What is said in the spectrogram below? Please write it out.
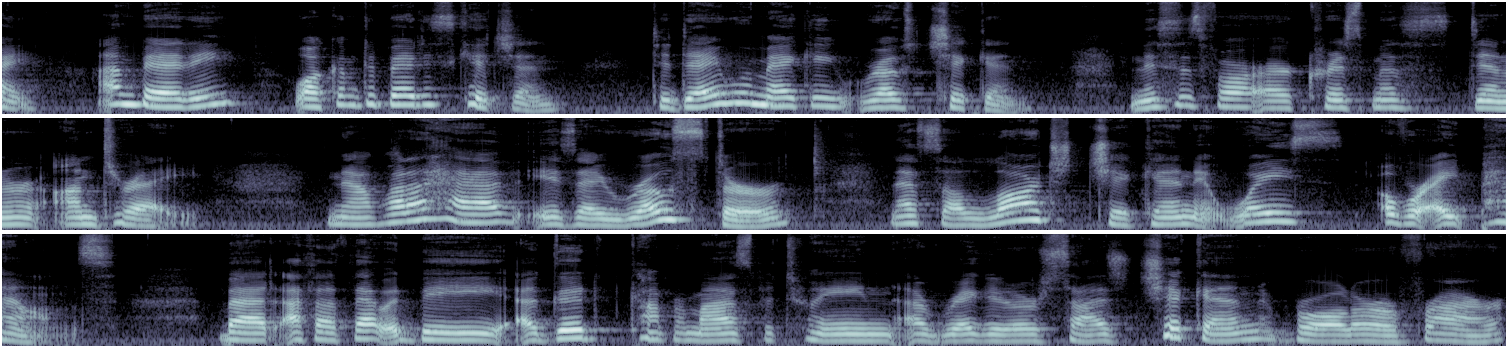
Hi, I'm Betty. Welcome to Betty's Kitchen. Today we're making roast chicken. And this is for our Christmas dinner entree. Now what I have is a roaster. That's a large chicken. It weighs over eight pounds. But I thought that would be a good compromise between a regular sized chicken, broiler or fryer,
